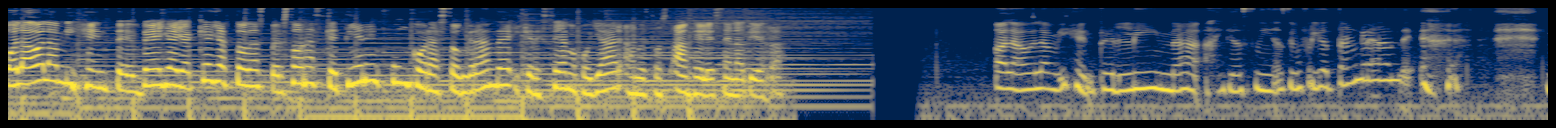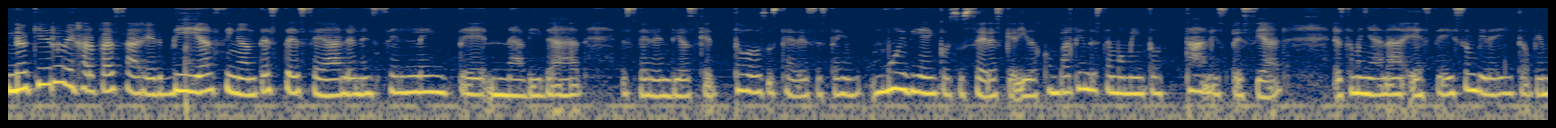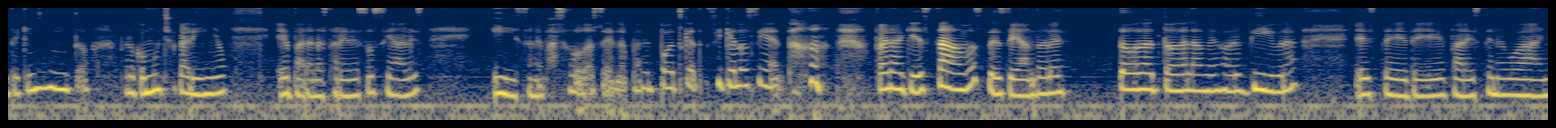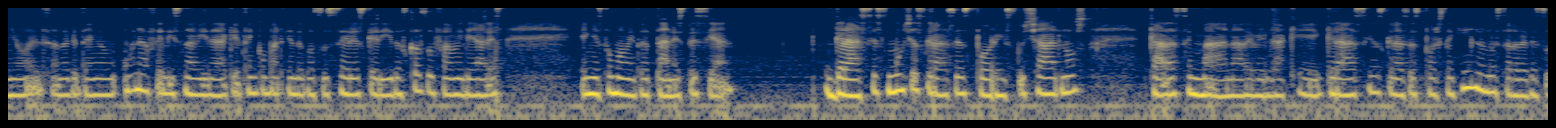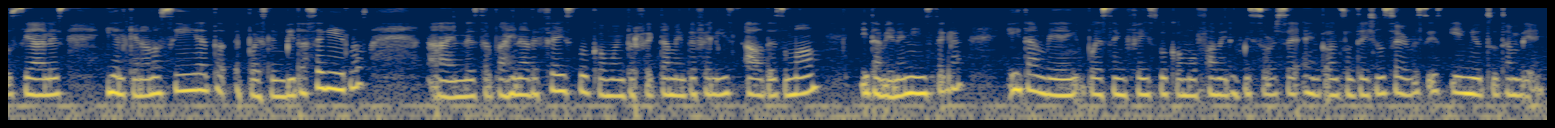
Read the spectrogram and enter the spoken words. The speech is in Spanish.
Hola, hola mi gente bella y aquellas todas personas que tienen un corazón grande y que desean apoyar a nuestros ángeles en la tierra. Hola, hola mi gente linda. Ay Dios mío, hace un frío tan grande. No quiero dejar pasar el día sin antes desearle una excelente Navidad. Espero en Dios que todos ustedes estén muy bien con sus seres queridos, compartiendo este momento tan especial. Esta mañana este, hice un videito bien pequeñito, pero con mucho cariño eh, para las redes sociales y se me pasó hacerla para el podcast, así que lo siento. pero aquí estamos deseándole toda, toda la mejor vibra este, de, para este nuevo año, deseando que tengan una feliz Navidad, que estén compartiendo con sus seres queridos, con sus familiares en este momento tan especial. Gracias, muchas gracias por escucharnos cada semana, de verdad que gracias, gracias por seguirnos en nuestras redes sociales y el que no nos sigue, pues le invito a seguirnos ah, en nuestra página de Facebook como Imperfectamente Feliz Aldous Mom y también en Instagram y también pues en Facebook como Family Resources and Consultation Services y en YouTube también.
